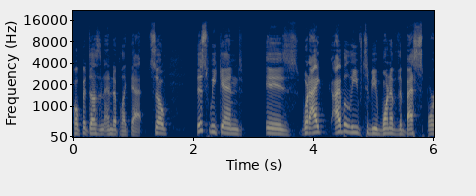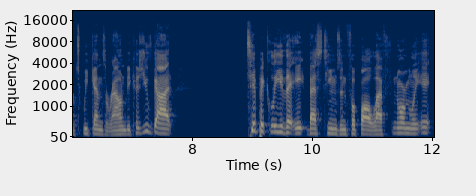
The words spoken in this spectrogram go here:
hope it doesn't end up like that. So this weekend is what I I believe to be one of the best sports weekends around because you've got typically the eight best teams in football left. Normally it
